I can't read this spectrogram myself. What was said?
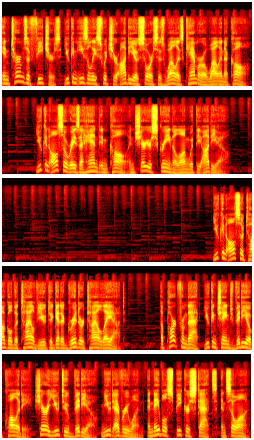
In terms of features, you can easily switch your audio source as well as camera while in a call. You can also raise a hand in call and share your screen along with the audio. You can also toggle the tile view to get a grid or tile layout. Apart from that, you can change video quality, share a YouTube video, mute everyone, enable speakers stats, and so on.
